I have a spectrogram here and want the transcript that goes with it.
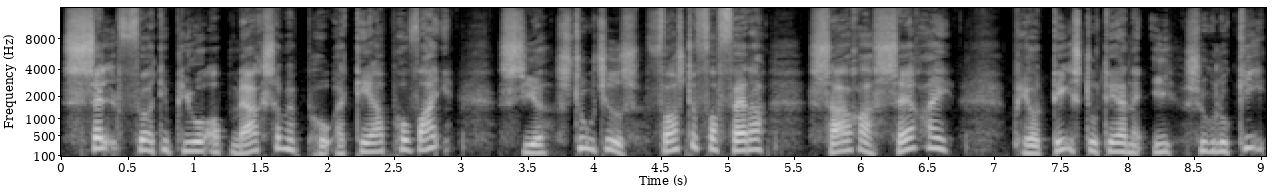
selv før de bliver opmærksomme på, at det er på vej, siger studiets første forfatter, Sarah Serai, Ph.D.-studerende i psykologi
